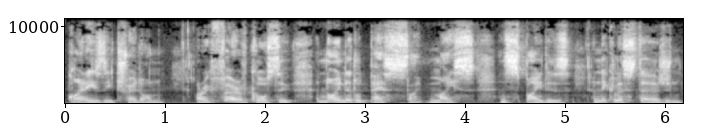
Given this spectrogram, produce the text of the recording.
quite easily tread on? I refer, of course, to annoying little pests like mice and spiders and Nicola Sturgeon.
